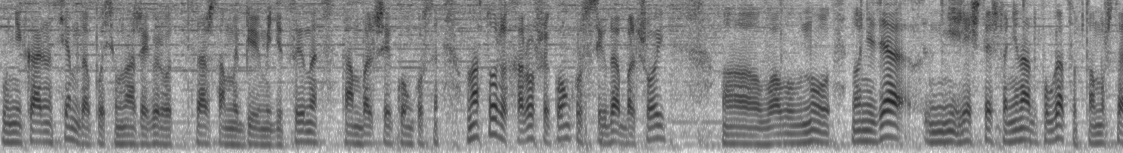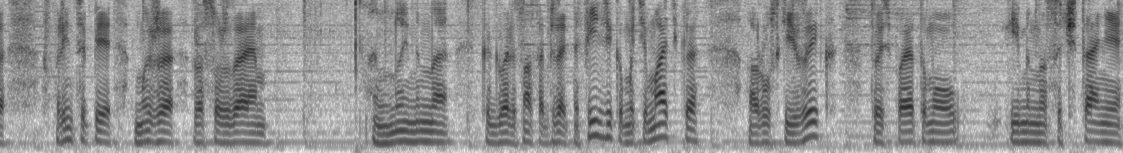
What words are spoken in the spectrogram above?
уникален всем, допустим, у нас же, я говорю, вот та же самая биомедицина, там большие конкурсы. У нас тоже хороший конкурс, всегда большой, а, ну, но нельзя, я считаю, что не надо пугаться, потому что, в принципе, мы же рассуждаем, ну, именно, как говорят, у нас обязательно физика, математика, русский язык, то есть поэтому именно сочетание,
